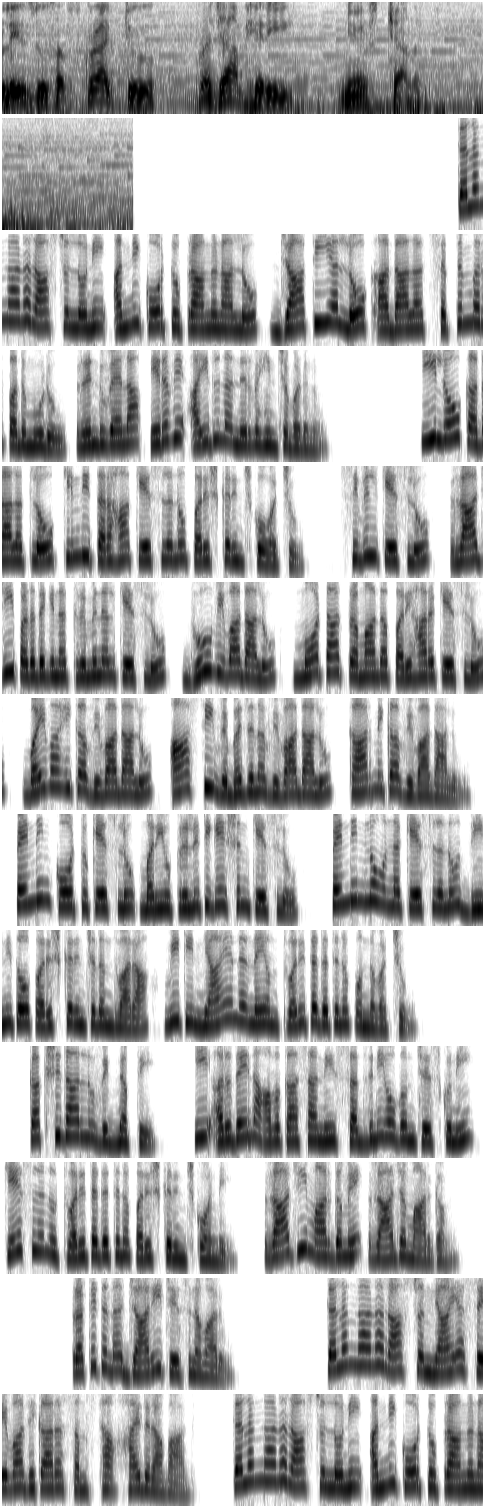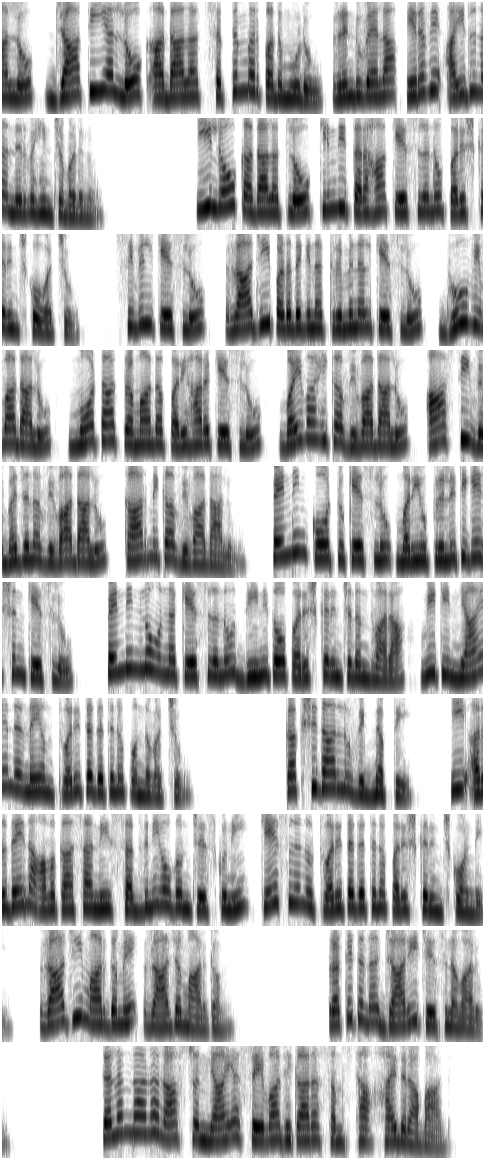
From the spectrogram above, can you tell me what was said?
Please do subscribe to Prajabheri news channel. Telangana రాష్ట్రంలోని అన్ని court ప్రాంగణాల్లో జాతీయ లోక్ అదాలత్ సెప్టెంబర్ పదమూడు రెండు వేల ఇరవై ఐదున నిర్వహించబడును. ఈ లోక్ అదాలత్లో కింది తరహా కేసులను పరిష్కరించుకోవచ్చు. సివిల్ కేసులు రాజీ పడదగిన క్రిమినల్ కేసులు భూ వివాదాలు మోటార్ ప్రమాద పరిహార కేసులు వైవాహిక వివాదాలు ఆస్తి విభజన వివాదాలు కార్మిక వివాదాలు. పెండింగ్ కోర్టు కేసులు మరియు ప్రిలిటిగేషన్ కేసులు. పెండింగ్లో ఉన్న కేసులను దీనితో పరిష్కరించడం ద్వారా వీటి న్యాయ నిర్ణయం త్వరితగతిన పొందవచ్చు. కక్షిదారులు విజ్ఞప్తి. ఈ అరుదైన అవకాశాన్ని సద్వినియోగం చేసుకుని కేసులను త్వరితగతిన పరిష్కరించుకోండి. రాజీ మార్గమే రాజమార్గం. ప్రకటన జారీ చేసినవారు. తెలంగాణ రాష్ట్ర న్యాయ సేవాధికార సంస్థ హైదరాబాద్. తెలంగాణ రాష్ట్రంలోని అన్ని కోర్టు ప్రాంగణాల్లో జాతీయ లోక్ అదాలత్ సెప్టెంబర్ పదమూడు రెండు వేల ఇరవై ఐదున నిర్వహించబడును. ఈ లోక్ అదాలత్లో కింది తరహా కేసులను పరిష్కరించుకోవచ్చు. సివిల్ కేసులు రాజీ పడదగిన క్రిమినల్ కేసులు భూ వివాదాలు మోటార్ ప్రమాద పరిహార కేసులు వైవాహిక వివాదాలు ఆస్తి విభజన వివాదాలు కార్మిక వివాదాలు. పెండింగ్ కోర్టు కేసులు మరియు ప్రిలిటిగేషన్ కేసులు. పెండింగ్లో ఉన్న కేసులను దీనితో పరిష్కరించడం ద్వారా వీటి న్యాయ నిర్ణయం త్వరితగతిన పొందవచ్చు. కక్షిదారులు విజ్ఞప్తి. ఈ అరుదైన అవకాశాన్ని సద్వినియోగం చేసుకుని కేసులను త్వరితగతిన పరిష్కరించుకోండి. రాజీ మార్గమే రాజమార్గం. ప్రకటన జారీ చేసినవారు. తెలంగాణ రాష్ట్ర న్యాయ సేవాధికార సంస్థ హైదరాబాద్.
